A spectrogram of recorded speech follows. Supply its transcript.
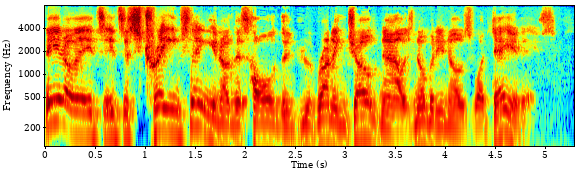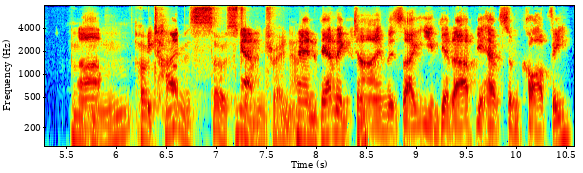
you know it's it's a strange thing you know this whole the running joke now is nobody knows what day it is Mhm. oh, time is so strange right now. pandemic time is like you get up you have some coffee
